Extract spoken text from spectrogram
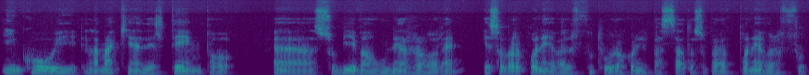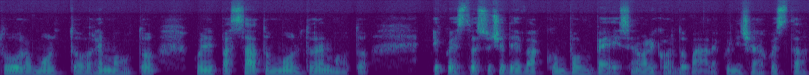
in cui la macchina del tempo eh, subiva un errore e sovrapponeva il futuro con il passato, sovrapponeva il futuro molto remoto con il passato molto remoto e questo succedeva con Pompei, se non ricordo male. Quindi c'era questa,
